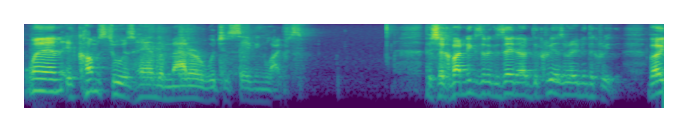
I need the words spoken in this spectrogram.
when it comes to his hand a matter which is saving lives. The decree has already been decreed. Further,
